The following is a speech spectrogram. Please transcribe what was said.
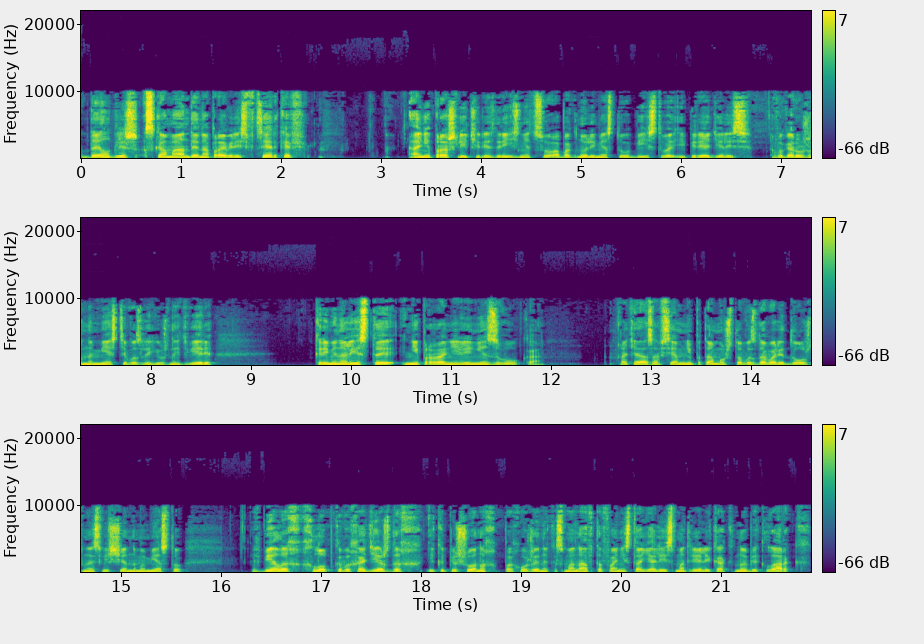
Делглиш с командой направились в церковь. Они прошли через ризницу, обогнули место убийства и переоделись в огороженном месте возле южной двери — Криминалисты не проронили ни звука, хотя совсем не потому, что воздавали должное священному месту. В белых хлопковых одеждах и капюшонах, похожие на космонавтов, они стояли и смотрели, как Ноби Кларк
